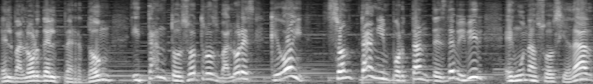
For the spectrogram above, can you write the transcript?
el valor del perdón y tantos otros valores que hoy son tan importantes de vivir en una sociedad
